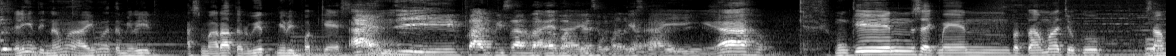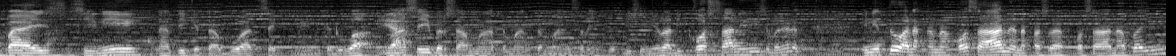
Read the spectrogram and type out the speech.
Jadi intinya mah aing mah teu milih asmara atau duit, milih podcast. Anjing, pride pisan lah ke podcast aing. Ya, mungkin segmen pertama cukup sampai sini. Nanti kita buat segmen kedua. Iya. Masih bersama teman-teman selingkuh di sinilah di kosan ini sebenarnya ini tuh anak-anak kosan, anak kosan kosan apa ini?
